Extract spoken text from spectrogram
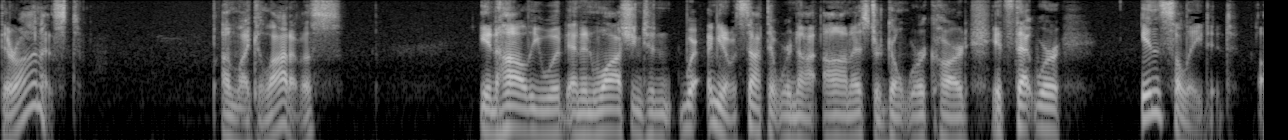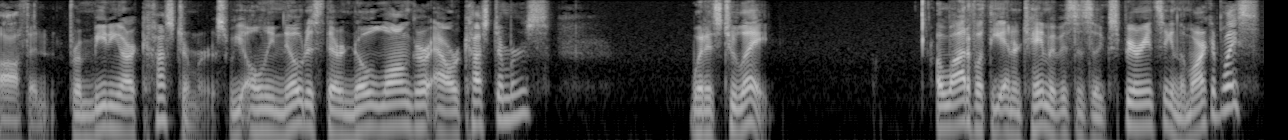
They're honest. Unlike a lot of us. In Hollywood and in Washington, you know, it's not that we're not honest or don't work hard, it's that we're insulated often from meeting our customers. We only notice they're no longer our customers when it's too late a lot of what the entertainment business is experiencing in the marketplace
